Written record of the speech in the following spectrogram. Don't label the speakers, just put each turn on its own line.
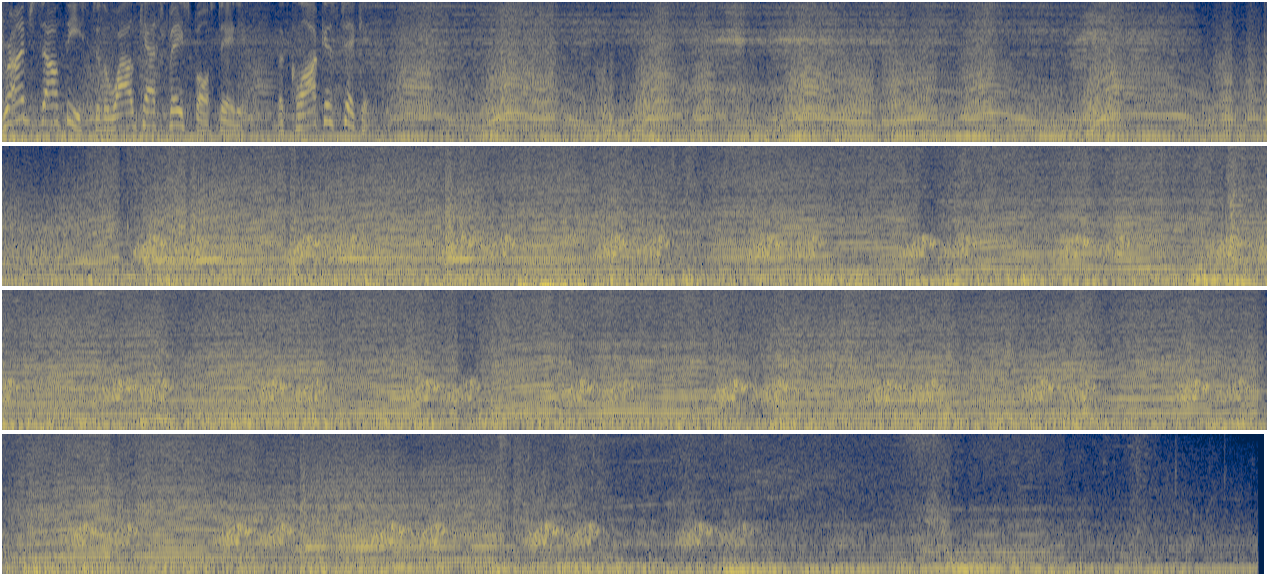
Drive southeast to the Wildcats baseball stadium. The clock is ticking.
